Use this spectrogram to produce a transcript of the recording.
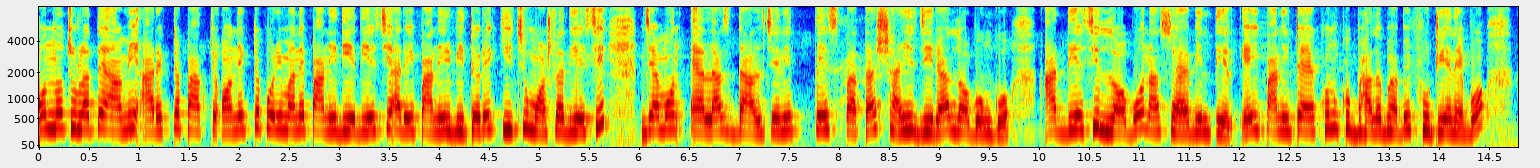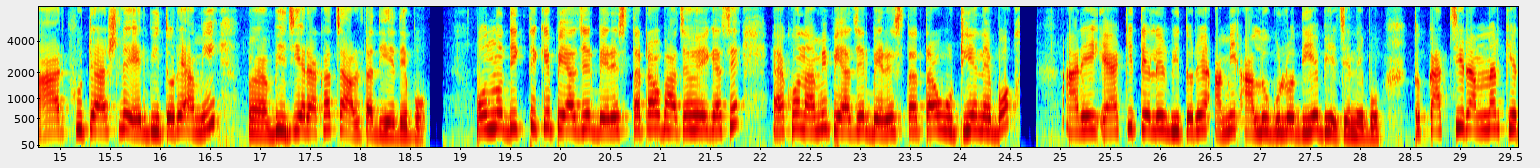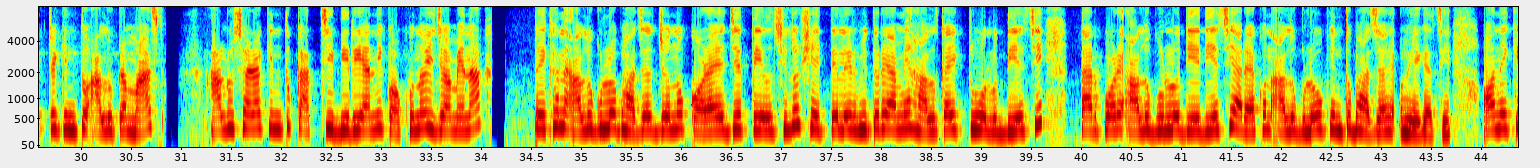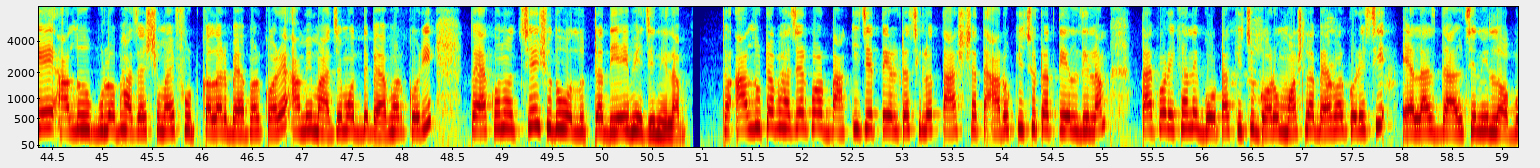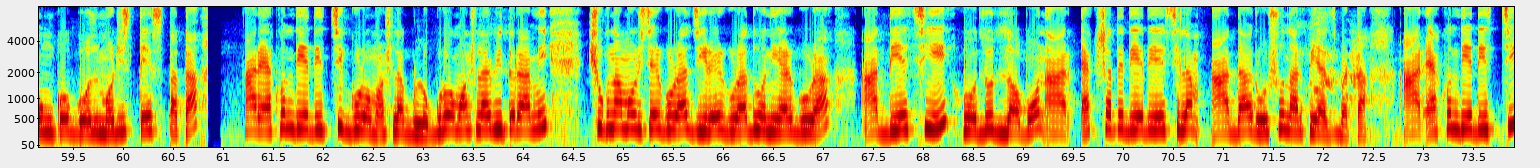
অন্য চুলাতে আমি আরেকটা পাত্রে অনেকটা পরিমাণে পানি দিয়ে দিয়েছি আর এই পানির ভিতরে কিছু মশলা দিয়েছি, যেমন এলাচ, দালচিনি, তেজপাতা, শাহি জিরা, লবঙ্গ। আর দিয়েছি লবণ আর সয়াবিন তেল। এই পানিটা এখন খুব ভালোভাবে ফুটিয়ে নেব আর ফুটে আসলে এর ভিতরে আমি ভিজিয়ে রাখা চালটা দিয়ে দেব। অন্য দিক থেকে পেঁয়াজের বেরেস্তাটাও ভাজা হয়ে গেছে। এখন আমি পেঁয়াজের বেরেস্তাটাও উঠিয়ে নেব। আর এই একই তেলের ভিতরে আমি আলুগুলো দিয়ে ভেজে নেব। তো কাচ্চি রান্নার ক্ষেত্রে কিন্তু আলুটা মাস্ট আলু ছাড়া কিন্তু কাচ্চি বিরিয়ানি কখনোই জমে না। তো এখানে আলুগুলো ভাজার জন্য কড়াইয়ে যে তেল ছিল, সেই তেলের ভিতরে আমি হালকা একটু হলুদ দিয়েছি। তারপরে আলুগুলো দিয়ে দিয়েছি আর এখন আলুগুলোও কিন্তু ভাজা হয়ে গেছে। অনেকেই আলুগুলো ভাজার সময় ফুড কালার ব্যবহার করে, আমি মাঝে মধ্যে ব্যবহার করি। তো এখন হচ্ছে শুধু হলুদটা দিয়েই ভেজে নিলাম। তো আলুটা ভাজার পর বাকি যে তেলটা ছিল তার সাথে আরও কিছুটা তেল দিলাম। তারপর এখানে গোটা কিছু গরম মশলা ব্যবহার করেছি, এলাচ, দালচিনি, লবঙ্গ, গোলমরিচ, তেজপাতা। আর এখন দিয়ে দিচ্ছি গুঁড়ো মশলাগুলো। গুঁড়ো মশলার ভিতরে আমি শুকনা মরিচের গুঁড়া, জিরের গুঁড়া, ধনিয়ার গুঁড়া আর দিয়েছি হলুদ, লবণ আর একসাথে দিয়ে দিয়েছিলাম আদা, রসুন আর পেঁয়াজ বাটা। আর এখন দিয়ে দিচ্ছি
